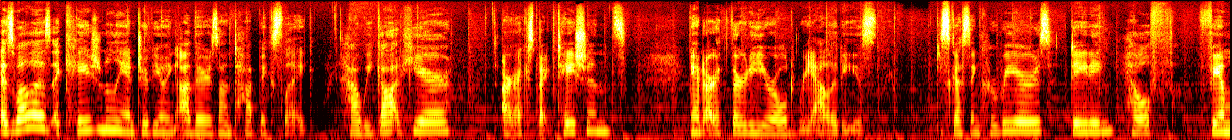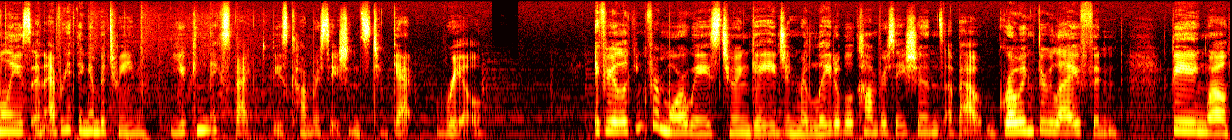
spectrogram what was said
as well as occasionally interviewing others on topics like how we got here, our expectations, and our 30 year old realities, discussing careers, dating, health, families, and everything in between. You can expect these conversations to get real. If you're looking for more ways to engage in relatable conversations about growing through life and being, well,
